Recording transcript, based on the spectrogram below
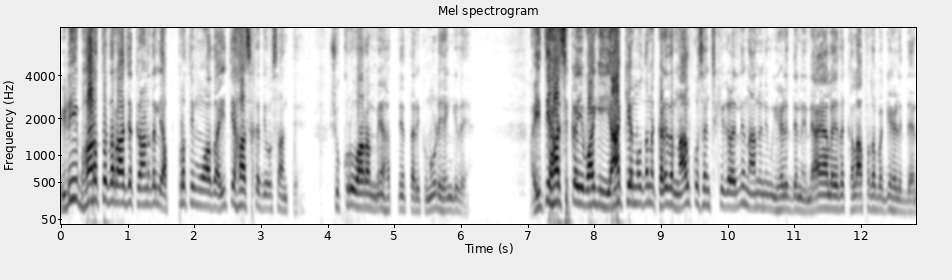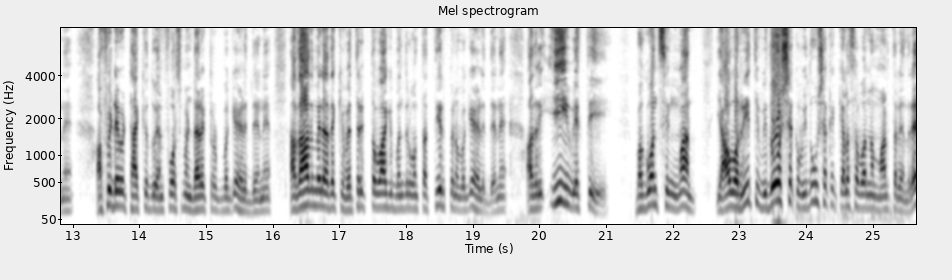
ಇಡೀ ಭಾರತದ ರಾಜಕಾರಣದಲ್ಲಿ ಅಪ್ರತಿಮವಾದ ಐತಿಹಾಸಿಕ ದಿವಸ ಅಂತೆ. ಶುಕ್ರವಾರ ಮೇ ಹತ್ತನೇ ತಾರೀಕು ನೋಡಿ ಹೆಂಗಿದೆ. ಐತಿಹಾಸಿಕವಾಗಿ ಯಾಕೆ ಅನ್ನೋದನ್ನು ಕಳೆದ ನಾಲ್ಕು ಸಂಚಿಕೆಗಳಲ್ಲಿ ನಾನು ನಿಮಗೆ ಹೇಳಿದ್ದೇನೆ. ನ್ಯಾಯಾಲಯದ ಕಲಾಪದ ಬಗ್ಗೆ ಹೇಳಿದ್ದೇನೆ. ಅಫಿಡೇವಿಟ್ ಹಾಕಿದ್ದು ಎನ್ಫೋರ್ಸ್ಮೆಂಟ್ ಡೈರೆಕ್ಟರ್ ಬಗ್ಗೆ ಹೇಳಿದ್ದೇನೆ. ಅದಾದ ಮೇಲೆ ಅದಕ್ಕೆ ವ್ಯತಿರಿಕ್ತವಾಗಿ ಬಂದಿರುವಂಥ ತೀರ್ಪಿನ ಬಗ್ಗೆ ಹೇಳಿದ್ದೇನೆ. ಆದರೆ ಈ ವ್ಯಕ್ತಿ ಭಗವಂತ್ ಸಿಂಗ್ ಮಾನ್ ಯಾವ ರೀತಿ ವಿದೂಷಕ ವಿದೂಷಕ ಕೆಲಸವನ್ನು ಮಾಡ್ತಾರೆ ಅಂದರೆ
